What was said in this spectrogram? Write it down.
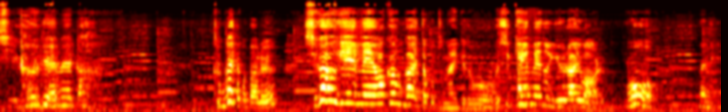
違う芸名か。考えたことある？違う芸名は考えたことないけど、ん。私芸名の由来はある。おお何？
